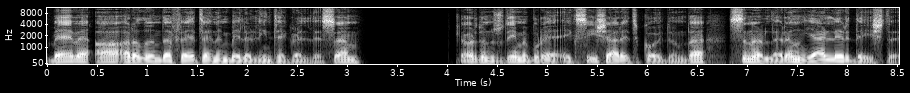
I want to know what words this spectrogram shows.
b ve a aralığında ft'nin belirli integrali desem, gördünüz değil mi? Buraya eksi işareti koyduğumda, sınırların yerleri değişti.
